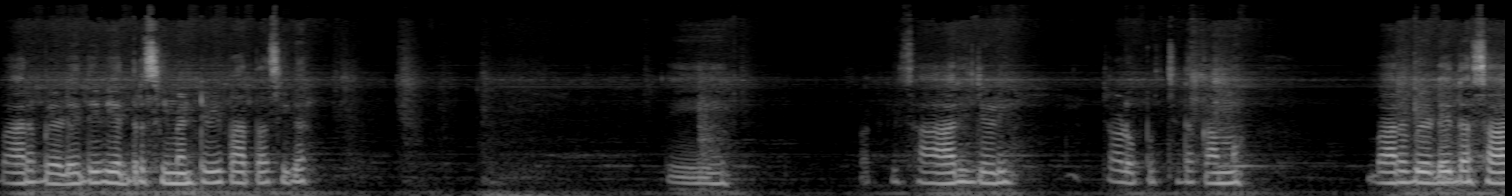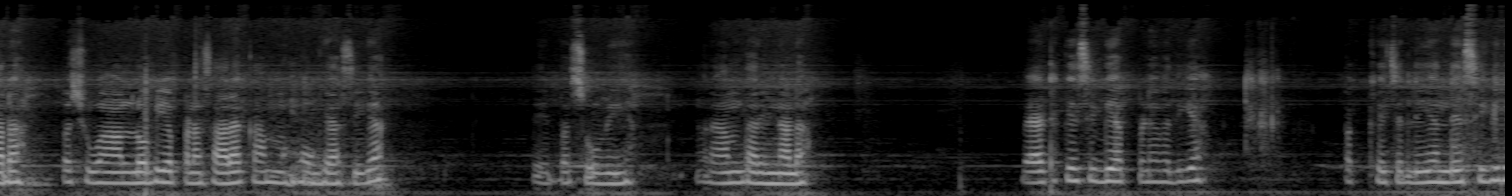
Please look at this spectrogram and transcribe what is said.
ਬਾਹਰ ਬੇੜੇ ਦੀ ਵੀ ਇੱਧਰ ਸੀਮੈਂਟ ਵੀ ਪਾਤਾ ਸੀਗਾ। ਤੇ ਬਾਕੀ ਸਾਰੀ ਜਿਹੜੀ ਝਾੜੂ ਪੋਚੇ ਦਾ ਕੰਮ, ਬਾਹਰ ਵਿਹੜੇ ਦਾ ਸਾਰਾ, ਪਸ਼ੂਆਂ ਵੱਲੋਂ ਵੀ ਆਪਣਾ ਸਾਰਾ ਕੰਮ ਹੋ ਗਿਆ ਸੀਗਾ। ਤੇ ਪਸ਼ੂ ਵੀ ਆਰਾਮਦਾਰੀ ਨਾਲ ਬੈਠ ਕੇ ਸੀਗੇ ਆਪਣੇ ਵਧੀਆ, ਪੱਖੇ ਚੱਲੀ ਜਾਂਦੇ ਸੀਗੇ।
